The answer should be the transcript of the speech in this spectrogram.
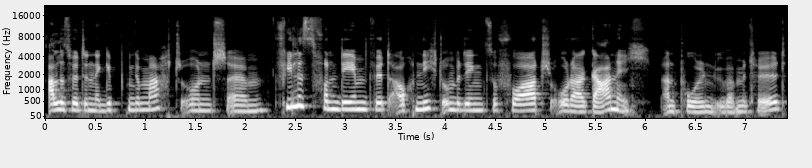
alles wird in Ägypten gemacht und ähm, vieles von dem wird auch nicht unbedingt sofort oder gar nicht an Polen übermittelt,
